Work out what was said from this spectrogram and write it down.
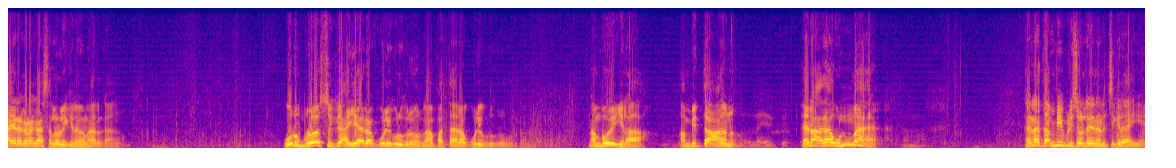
ஆயிரக்கணக்காக செலவழிக்கிறவங்களாம் இருக்காங்க. ஒரு ப்ளவுஸுக்கு ஐயாயிரரூவா கூலி கொடுக்குறவங்க இருக்காங்க பத்தாயிரரூவா கூலி கொடுக்குறவங்க இருக்காங்க. நம்புவீங்களா? நம்பித்தான் ஆகணும். ஏன்னா அதான் உண்மை. ஏன்னா தம்பி இப்படி சொல்கிறேன்னு நினச்சிக்கிறாங்க.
